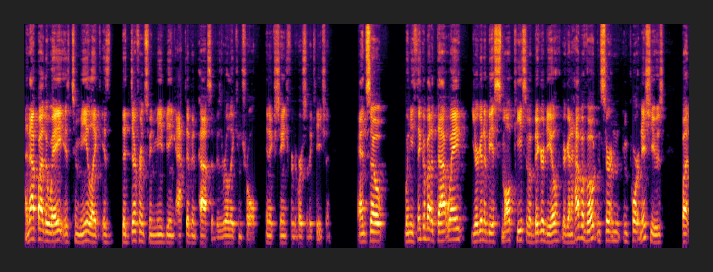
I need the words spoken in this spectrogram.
And that, by the way, is to me like is the difference between me being active and passive is really control in exchange for diversification. And so when you think about it that way, you're going to be a small piece of a bigger deal. You're going to have a vote in certain important issues, but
